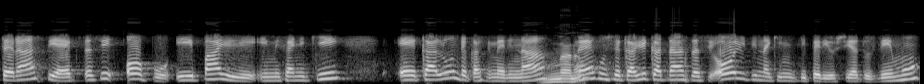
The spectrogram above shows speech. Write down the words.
τεράστια έκταση όπου οι υπάλληλοι, οι μηχανικοί ε, καλούνται καθημερινά ναι, ναι. να έχουν σε καλή κατάσταση όλη την ακινητή περιουσία του Δήμου,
